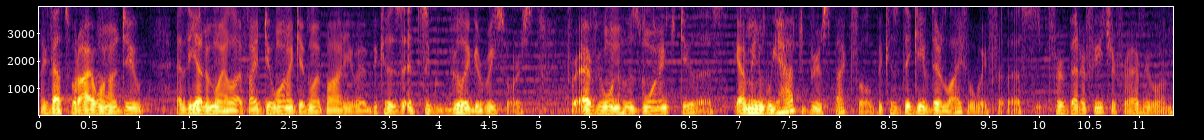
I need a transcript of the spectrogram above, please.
Like, that's what I want to do at the end of my life. I do want to give my body away because it's a really good resource for everyone who's wanting to do this. I mean, we have to be respectful because they gave their life away for this, for a better future for everyone.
